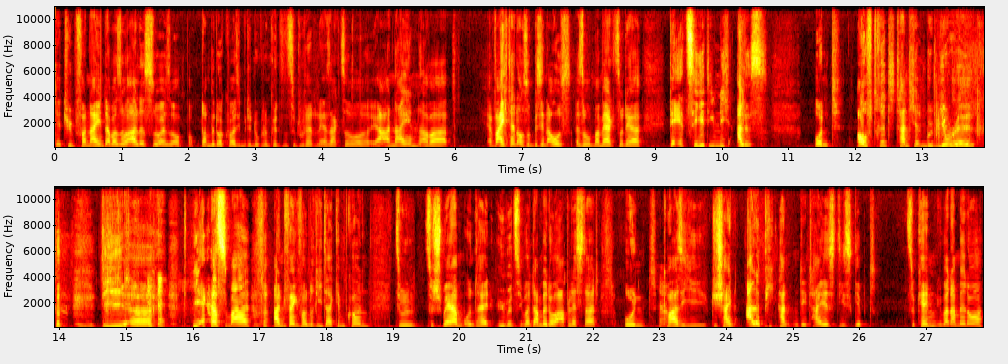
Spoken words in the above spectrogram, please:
der Typ verneint aber so alles so, also ob, ob Dumbledore quasi mit den dunklen Künsten zu tun hat und er sagt so, ja, nein, aber er weicht halt auch so ein bisschen aus. Also man merkt so, der, der erzählt ihm nicht alles. Und Auftritt Tantchen Mu- Muriel, die, äh, die erstmal anfängt von Rita Kimcon zu, zu schwärmen und halt übelst über Dumbledore ablästert. Und Ja. quasi, die scheinen alle pikanten Details, die es gibt, zu kennen über Dumbledore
